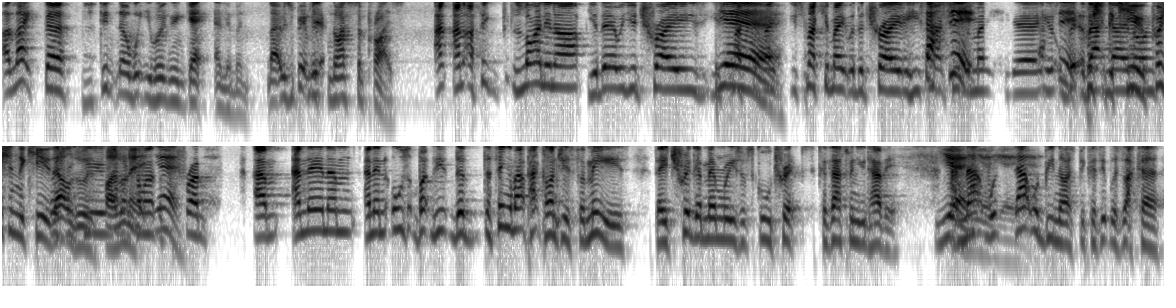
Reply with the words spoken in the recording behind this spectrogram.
I like the you didn't know what you were going to get element. Like it was a bit of a Yeah. nice surprise. And, and I think lining up, you're there with your trays. You Smack Yeah. your mate, you smack your mate with the tray. He That's smacks you it. the mate. Yeah, a That's little it. bit of Pushing that the queue, on. pushing the queue. That was the always fun, wasn't someone it? at Yeah. the front. Um, and then um, and then also, but the, the the thing about packed lunches for me is they trigger memories of school trips because that's when you'd have it. Yeah, and that yeah, would yeah, that yeah. would be nice because it was like a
